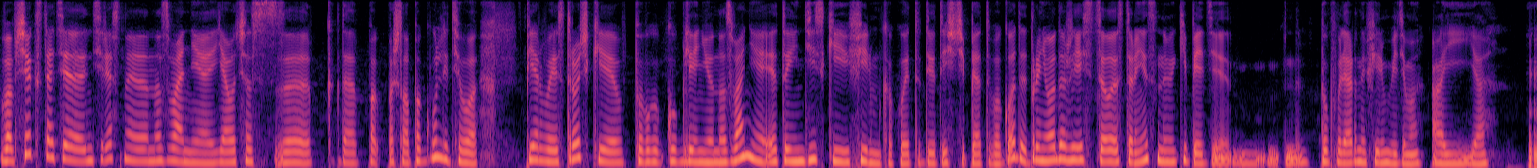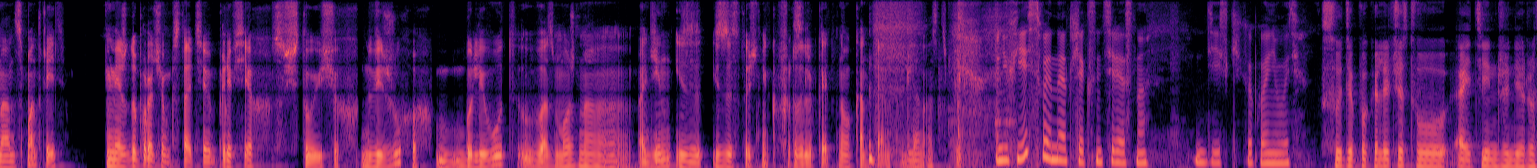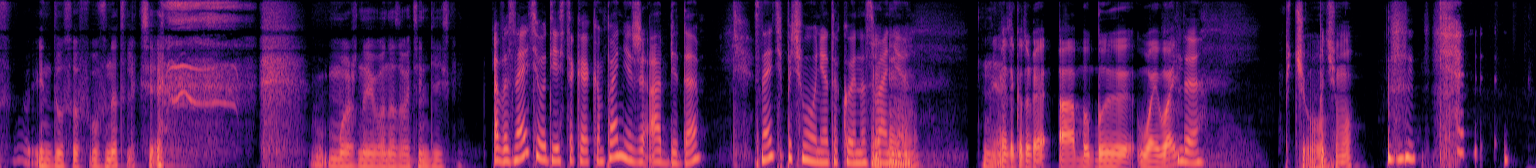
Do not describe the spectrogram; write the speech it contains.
Вообще, кстати, интересное название. Я вот сейчас, когда по- пошла погуглить его, первые строчки по гуглению названия — это индийский фильм какой-то 2005 года. Про него даже есть целая страница на Википедии. Популярный фильм, видимо. А я. Надо смотреть. Между прочим, кстати, при всех существующих движухах Болливуд, возможно, один из, из источников развлекательного контента для нас теперь. У них есть свой Netflix, интересно? Индийский какой-нибудь. Судя по количеству IT-инженеров индусов в Netflix, можно его назвать индийским. А вы знаете, вот есть такая компания же Абби, да? Знаете, почему у нее такое название? Нет. Это которая АББYY? Да. Почему? Почему?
